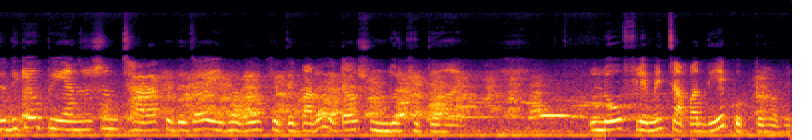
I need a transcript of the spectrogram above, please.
যদি কেউ পেঁয়াজ রসুন ছাড়া খেতে চাও, এইভাবেও খেতে পারো, এটাও সুন্দর খেতে হয়। লো ফ্লেমে চাপা দিয়ে করতে হবে।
